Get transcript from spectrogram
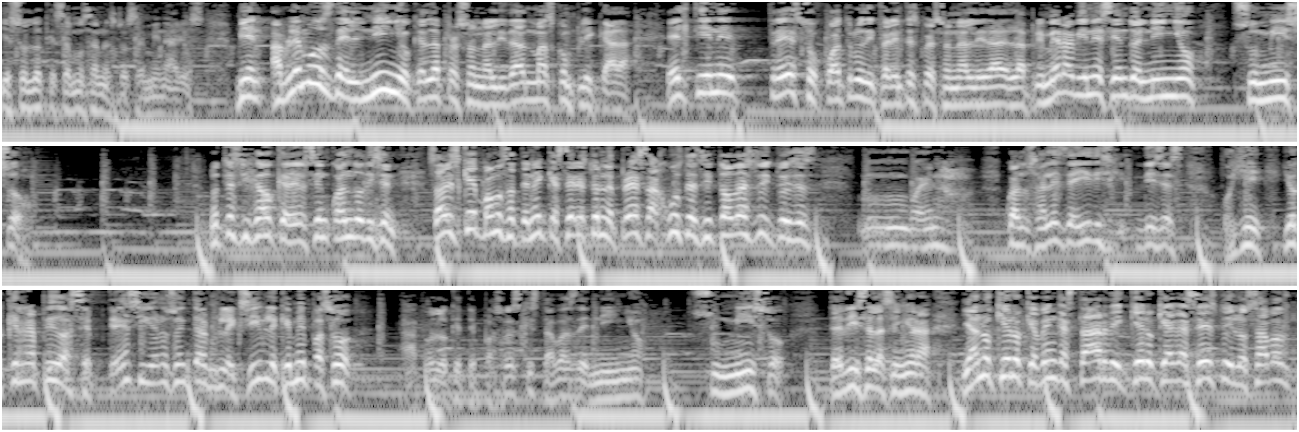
y eso es lo que hacemos en nuestros seminarios. Bien, hablemos del niño, que es la personalidad más complicada. Él tiene tres o cuatro diferentes personalidades. La primera viene siendo el niño sumiso. ¿No te has fijado que de vez en cuando dicen, ¿sabes qué? Vamos a tener que hacer esto en la empresa, ajustes y todo esto. Y tú dices, "Mm, bueno, cuando sales de ahí dices, oye, yo qué rápido acepté si yo no soy tan flexible, ¿qué me pasó? Ah, pues lo que te pasó es que estabas de niño sumiso. Te dice la señora, ya no quiero que vengas tarde, quiero que hagas esto y los sábados,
